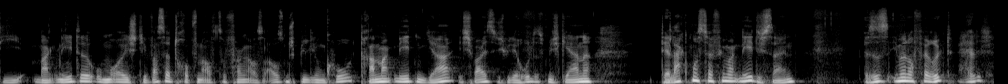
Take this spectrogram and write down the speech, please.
Die Magnete, um euch die Wassertropfen aufzufangen aus Außenspiegel und Co. Dran Magneten, ja, ich weiß, ich wiederhole es mich gerne. Der Lack muss dafür magnetisch sein. Es ist immer noch verrückt. Ehrlich?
